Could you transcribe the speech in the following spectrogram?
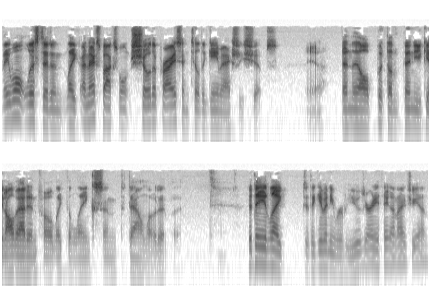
They won't list it, and like an Xbox won't show the price until the game actually ships. Yeah. Then they'll put the. Then you get all that info, like the links and to download it. But did they like? Did they give any reviews or anything on IGN?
